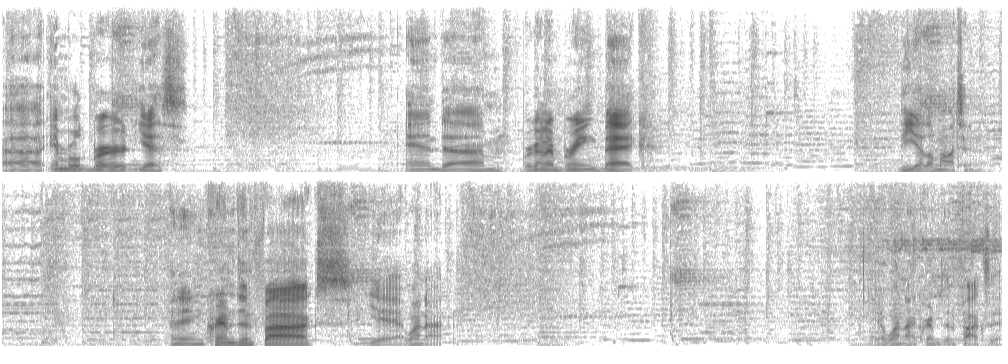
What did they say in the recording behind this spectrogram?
Uh, Emerald Bird, yes. And um, we're gonna bring back the Yellow Marten. And then Crimson Fox, yeah, why not? Yeah, why not Crimson Fox it?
